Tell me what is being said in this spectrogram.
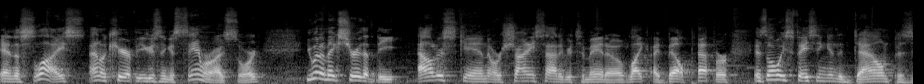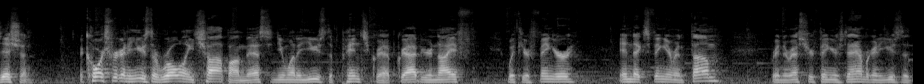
And the slice, I don't care if you're using a samurai sword, you want to make sure that the outer skin or shiny side of your tomato, like a bell pepper, is always facing in the down position. Of course, we're going to use the rolling chop on this, and you want to use the pinch grip. Grab your knife with your finger, index finger and thumb, bring the rest of your fingers down. We're going to use the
